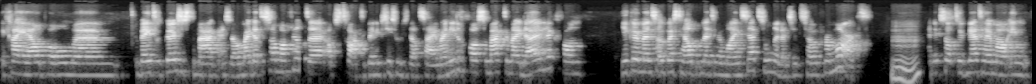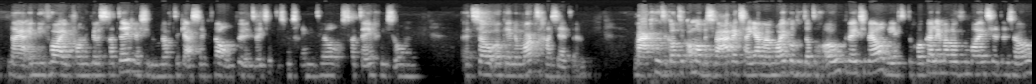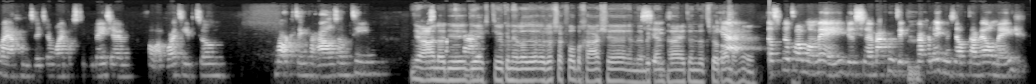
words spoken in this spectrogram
ik ga je helpen om ehm, betere keuzes te maken en zo. Maar dat is allemaal veel te abstract. Ik weet niet precies hoe ze dat zei. Maar in ieder geval, ze maakte mij duidelijk van... Je kunt mensen ook best helpen met hun mindset zonder dat je het zo vermarkt. Mhm. En ik zat natuurlijk net helemaal in, nou ja, in die vibe van ik wil een strategische doen. dacht ik, ja, ze heeft wel een punt. Weet je, het is misschien niet heel strategisch om het zo ook in de markt te gaan zetten. Maar goed, ik had natuurlijk allemaal bezwaren. Ik zei, ja, maar Michael doet dat toch ook, weet je wel? Die heeft het toch ook alleen maar over mindset en zo. Maar ja, goed, weet je, Michael is natuurlijk een beetje van apart. Die heeft zo'n marketingverhaal, zo'n team. Ja, Dus- nou, die, die heeft natuurlijk een hele rugzak vol bagage en eh, Precies. bekendheid en dat speelt Ja. allemaal mee. dat speelt allemaal mee. Dus, eh, maar goed, ik vergeleek mezelf daar wel mee.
